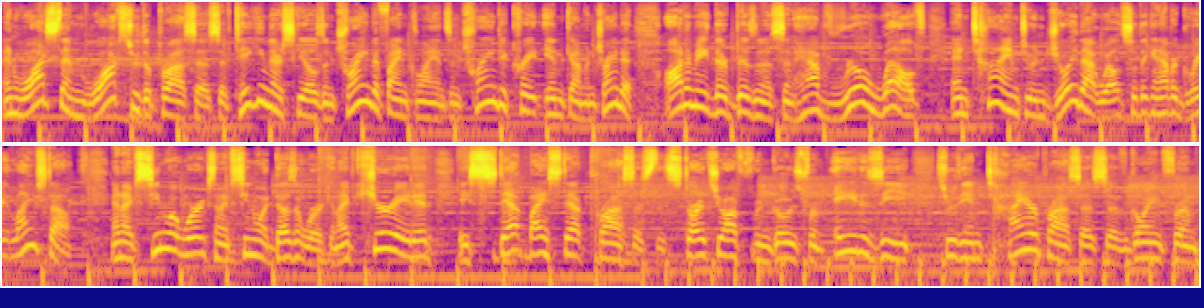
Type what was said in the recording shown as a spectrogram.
and watched them walk through the process of taking their skills and trying to find clients and trying to create income and trying to automate their business and have real wealth and time to enjoy that wealth so they can have a great lifestyle. And I've seen what works and I've seen what doesn't work. And I've curated a step by step process that starts you off and goes from A to Z through the entire process of going from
